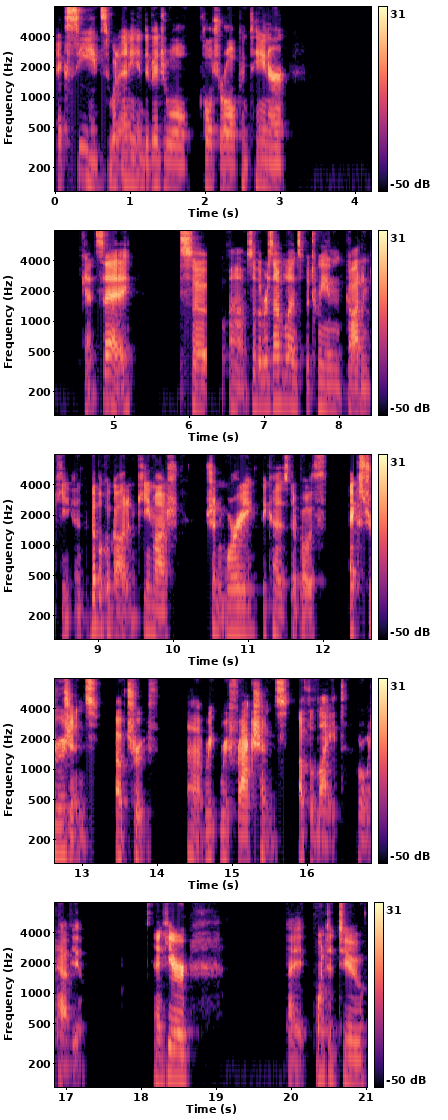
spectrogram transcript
exceeds what any individual cultural container can say. So, um, so the resemblance between God and, Ke- and biblical God and Chemosh shouldn't worry because they're both extrusions of truth, uh, re- refractions of the light, or what have you. And here, I pointed to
